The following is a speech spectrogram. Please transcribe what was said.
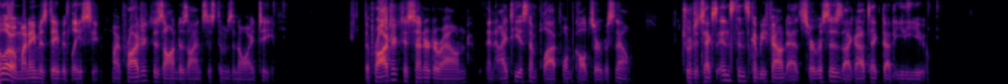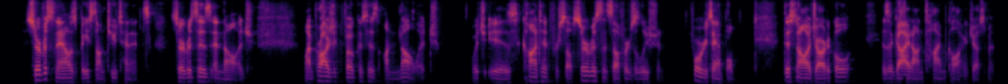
Hello, my name is David Lacy. My project is on design systems and OIT. The project is centered around an ITSM platform called ServiceNow. Georgia Tech's instance can be found at services.gatech.edu. ServiceNow is based on two tenets, services and knowledge. My project focuses on knowledge, which is content for self-service and self-resolution. For example, this knowledge article is a guide on time clock adjustment.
